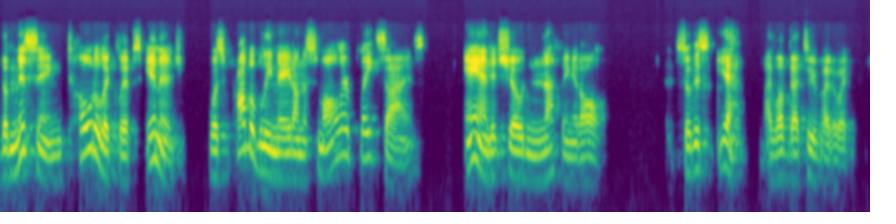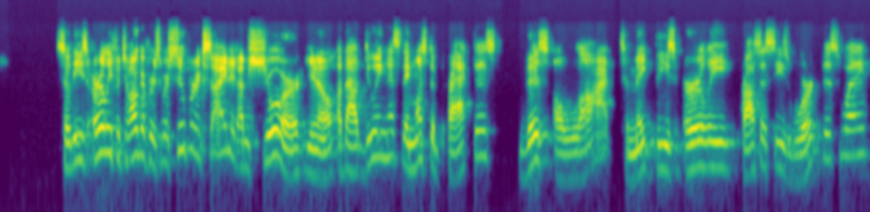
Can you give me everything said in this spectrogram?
The missing total eclipse image was probably made on the smaller plate size and it showed nothing at all. So this, yeah, I love that too, by the way. So these early photographers were super excited, I'm sure, you know, about doing this. They must have practiced this a lot to make these early processes work this way.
